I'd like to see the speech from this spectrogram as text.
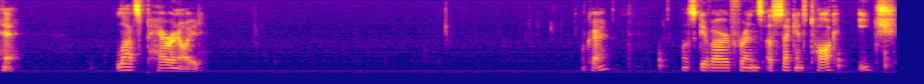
Heh. Lots paranoid. Okay. Let's give our friends a second talk each.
